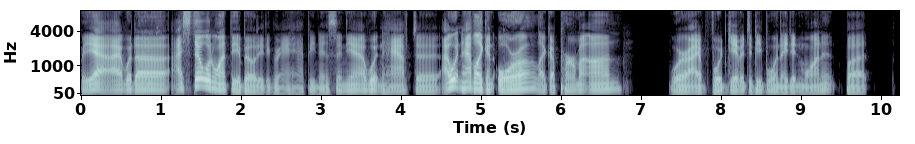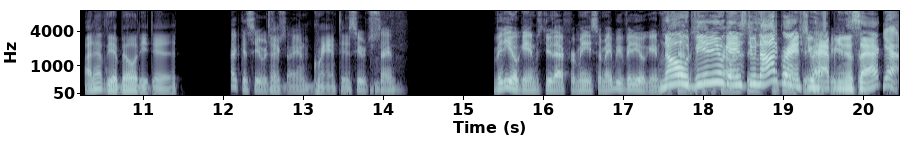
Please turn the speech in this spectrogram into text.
But yeah, I would uh I still would want the ability to grant happiness. And yeah, I wouldn't have to I wouldn't have like an aura, like a perma on where I would give it to people when they didn't want it, but I'd have the ability to, I can see what to you're saying. grant I it. see what you're saying. Video games do that for me, so maybe video games. No, video games do not grant you happiness, for- Zach. yeah.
